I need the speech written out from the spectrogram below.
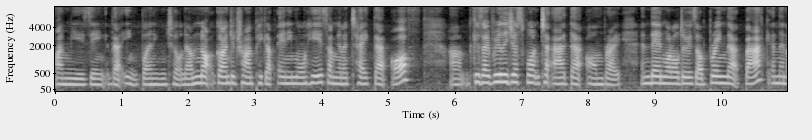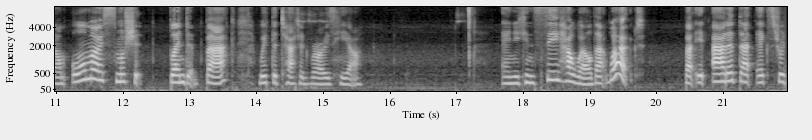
I'm using that ink blending tool. Now I'm not going to try and pick up any more here so I'm going to take that off um, because I really just want to add that ombre and then what I'll do is I'll bring that back and then I'll almost smush it blend it back with the tattered rose here. And you can see how well that worked. But it added that extra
